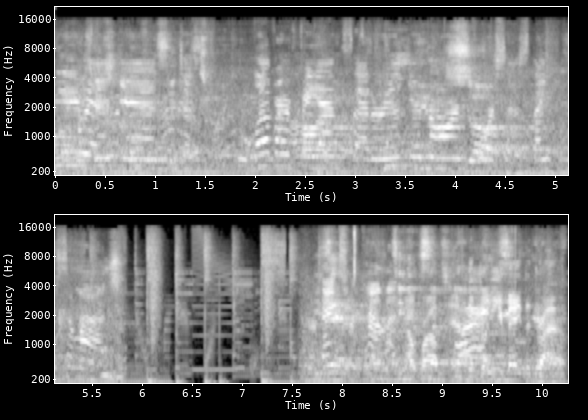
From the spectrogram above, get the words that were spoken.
you and, and just love our fans that are in, in the armed forces. Thank you so much. Thanks for coming. No problem. All right. You made the drive.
